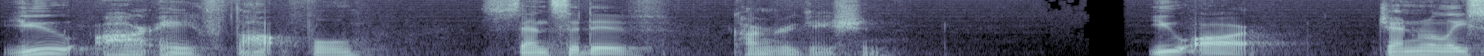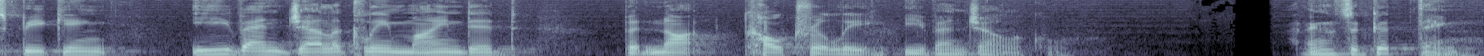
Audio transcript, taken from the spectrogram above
You are a thoughtful, sensitive congregation. You are, generally speaking, evangelically minded, but not culturally evangelical. I think that's a good thing.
